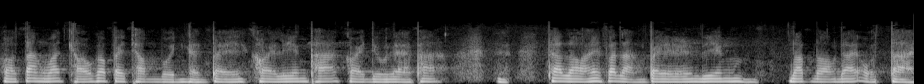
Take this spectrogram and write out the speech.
พอตั้งวัดเขาก็ไปทำบุญกันไป คอยเลี้ยงพระคอยดูแลพระ ถ้ารอให้ฝรั่งไปเลี้ยงรับรองได้อดตาย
